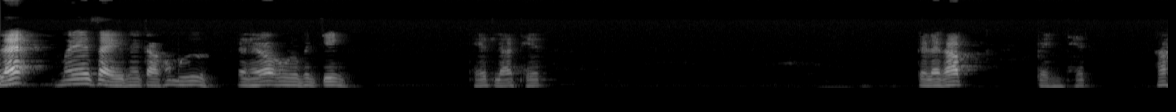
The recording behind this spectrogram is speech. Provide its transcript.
และไม่ได้ใส่ในกาข้อมือ แต่นาฬิกาข้อมือเป็นจริง เท็จและเท็จเป็นอะไรครับ เป็นเท็จฮะ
